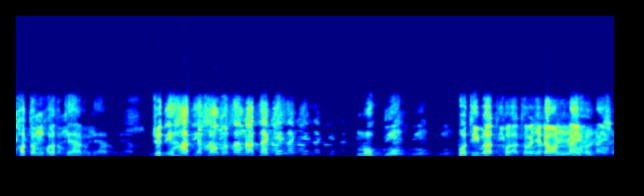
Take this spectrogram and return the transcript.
খতম করতে হবে। যদি হাতে ক্ষমতা না থাকে মুখ দিয়ে প্রতিবাদ করতে হবে যেটা অন্যায় হচ্ছে।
